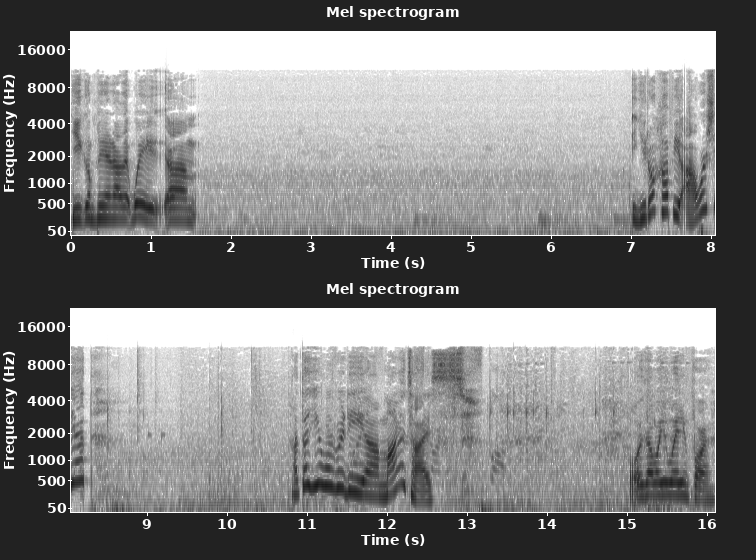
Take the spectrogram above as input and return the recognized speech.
You completed all that. Wait, um. You don't have your hours yet? I thought you were already uh, monetized. Or is that what you're waiting for?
